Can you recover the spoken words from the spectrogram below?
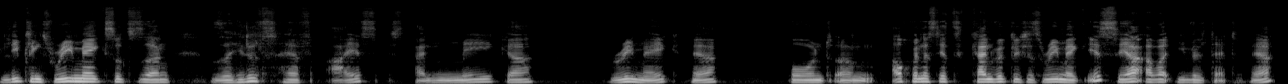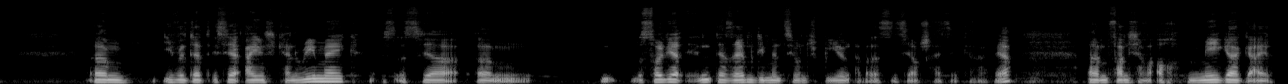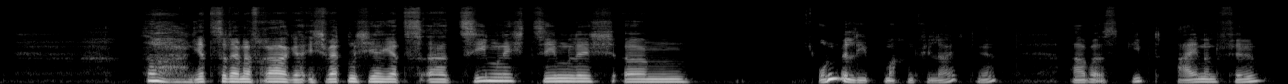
Lieblingsremake sozusagen, The Hills Have Eyes, ist ein mega Remake, ja. Und ähm, auch wenn es jetzt kein wirkliches Remake ist, ja, aber Evil Dead, ja. Ähm, Evil Dead ist ja eigentlich kein Remake. Es ist ja, ähm, es soll ja in derselben Dimension spielen, aber das ist ja auch scheißegal, ja. Ähm, fand ich aber auch mega geil. So, und jetzt zu deiner Frage. Ich werde mich hier jetzt äh, ziemlich, ziemlich ähm, unbeliebt machen vielleicht, ja. Aber es gibt einen Film,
